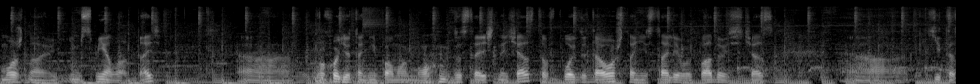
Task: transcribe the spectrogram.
можно им смело отдать. А, выходят они, по-моему, достаточно часто, вплоть до того, что они стали выкладывать сейчас а, какие-то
